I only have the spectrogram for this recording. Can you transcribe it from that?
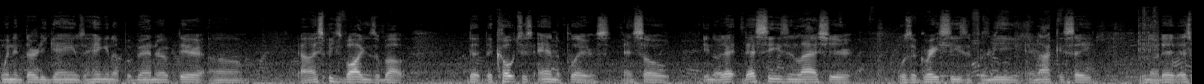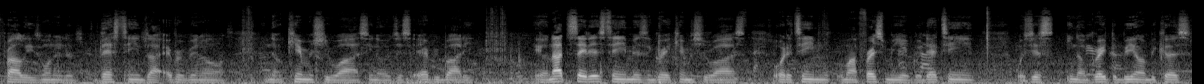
winning 30 games and hanging up a banner up there. Um, uh, it speaks volumes about the, the coaches and the players. And so, you know, that, that season last year was a great season for me, and I can say, you know, that that's probably one of the best teams I've ever been on. You know, chemistry wise, you know, just everybody. You know, not to say this team isn't great chemistry wise, or the team my freshman year, but that team was just you know great to be on because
